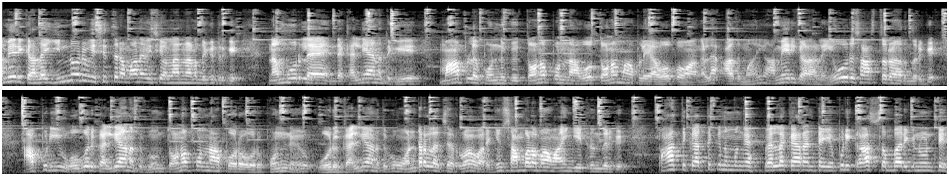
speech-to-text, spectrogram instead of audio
அமெரிக்காவில் இன்னொரு விசித்திரமான விஷயம்லாம் நடந்துக்கிட்டு இருக்கு. நம்ம ஊரில் இந்த கல்யாணத்துக்கு மாப்பிள்ளை பொண்ணுக்கு துணை பொண்ணாவோ துணை மாப்பிள்ளையாவோ போவாங்கல்ல அது மாதிரி அமெரிக்காவிலையும் ஒரு சாஸ்திரம் இருந்திருக்கு. அப்படி ஒவ்வொரு கல்யாணத்துக்கும் துணை பொண்ணாக போகிற ஒரு பொண்ணு ஒரு கல்யாணத்துக்கும் ஒன்றரை லட்சம் ரூபா வரைக்கும் சம்பளமாக வாங்கிட்டு இருந்திருக்கு. பார்த்து கற்றுக்கணுமுங்க வெள்ளக்காரன்ட்ட எப்படி காசு சம்பாதிக்கணும்ட்டு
